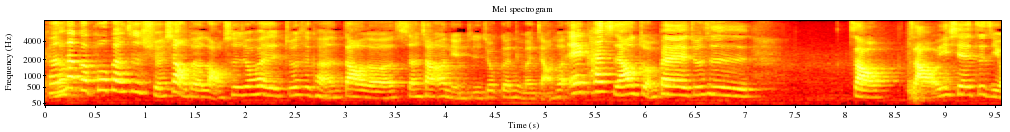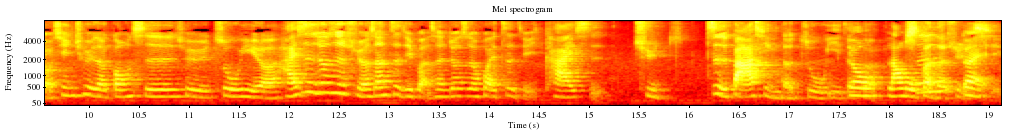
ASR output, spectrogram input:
可能那个部分是学校的老师就会，就是可能到了升上二年级就跟你们讲说，哎，开始要准备，就是找找一些自己有兴趣的公司去注意了，还是就是学生自己本身就是会自己开始去自发性的注意这个部分的讯息。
